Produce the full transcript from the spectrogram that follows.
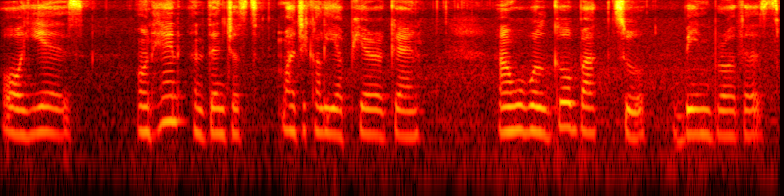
or years on hand and then just magically appear again. And we will go back to being brothers.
